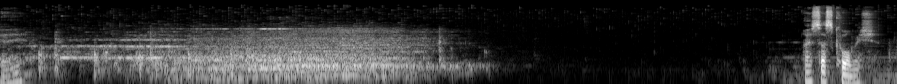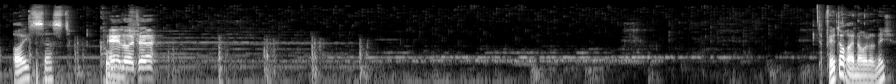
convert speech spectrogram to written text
Okay. Äußerst komisch. Äußerst komisch. Hey Leute, Da fehlt doch einer, oder nicht?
